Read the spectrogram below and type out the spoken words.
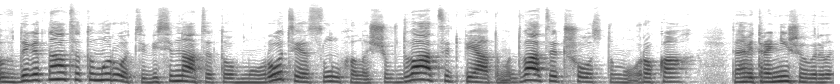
в 19-му році, в 18-му році я слухала, що в 25-му, 26-му роках, та навіть раніше говорили,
